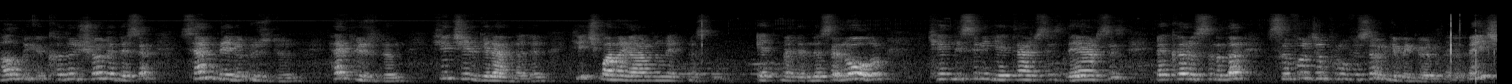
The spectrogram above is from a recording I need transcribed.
Halbuki kadın şöyle dese, sen beni üzdün, hep üzdün, hiç ilgilenmedin, hiç bana yardım etmesin, etmedin dese ne olur? Kendisini yetersiz, değersiz ve karısını da sıfırcı profesör gibi görür. Ve hiç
